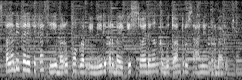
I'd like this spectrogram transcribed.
Setelah diverifikasi, baru program ini diperbaiki sesuai dengan kebutuhan perusahaan yang terbaru.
